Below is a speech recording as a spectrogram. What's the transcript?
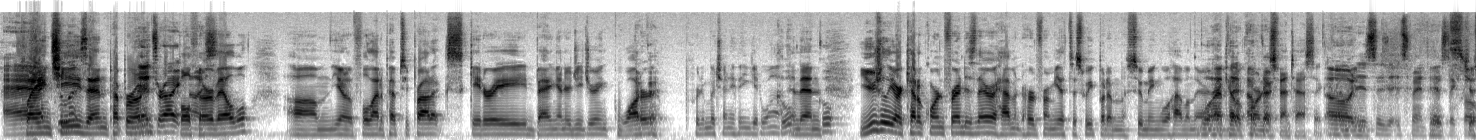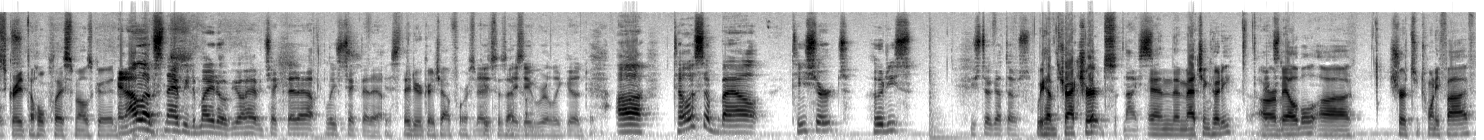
Plain cheese and pepperoni. That's right, Both nice. are available. Um, you know, full line of Pepsi products, Gatorade, Bang energy drink, water. Pretty much anything you'd want. Cool, And then cool. usually our kettle corn friend is there. I haven't heard from him yet this week, but I'm assuming we'll have him there. We'll have kettle that, corn okay. is fantastic. Oh, I mean, is. It's fantastic. It's folks. just great. The whole place smells good. And I love Snappy Tomato. If y'all haven't checked that out, please check that out. yes, they do a great job for us. They, Pizza's they do really good. Uh, tell us about t-shirts, hoodies. You still got those? We have the track shirts Nice. and the matching hoodie are Excellent. available. Uh, shirts are 25.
